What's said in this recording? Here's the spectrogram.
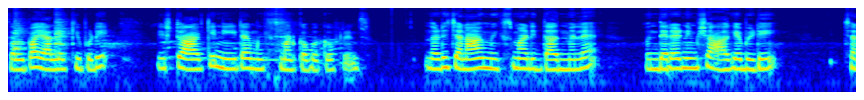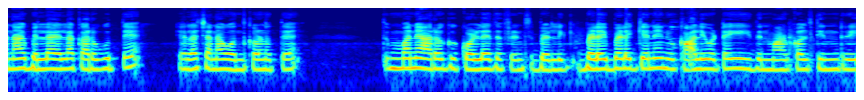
ಸ್ವಲ್ಪ ಏಲಕ್ಕಿ ಪುಡಿ ಇಷ್ಟು ಹಾಕಿ ನೀಟಾಗಿ ಮಿಕ್ಸ್ ಮಾಡ್ಕೋಬೇಕು ಫ್ರೆಂಡ್ಸ್ ನೋಡಿ, ಚೆನ್ನಾಗಿ ಮಿಕ್ಸ್ ಮಾಡಿದ್ದಾದಮೇಲೆ ಒಂದೆರಡು ನಿಮಿಷ ಹಾಗೆ ಬಿಡಿ. ಚೆನ್ನಾಗಿ ಬೆಲ್ಲ ಎಲ್ಲ ಕರಗುತ್ತೆ, ಎಲ್ಲ ಚೆನ್ನಾಗಿ ಹೊಂದ್ಕೊಳುತ್ತೆ ತುಂಬಾ ಆರೋಗ್ಯಕ್ಕೆ ಒಳ್ಳೆಯದು ಫ್ರೆಂಡ್ಸ್ ಬೆಳಿಗ್ಗೆ ಬೆಳಗ್ಗೆ ಬೆಳಗ್ಗೆನೇ ನೀವು ಖಾಲಿ ಹೊಟ್ಟೆಗೆ ಇದನ್ನು ಮಾಡ್ಕೊಂಡು ತಿನ್ನಿರಿ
